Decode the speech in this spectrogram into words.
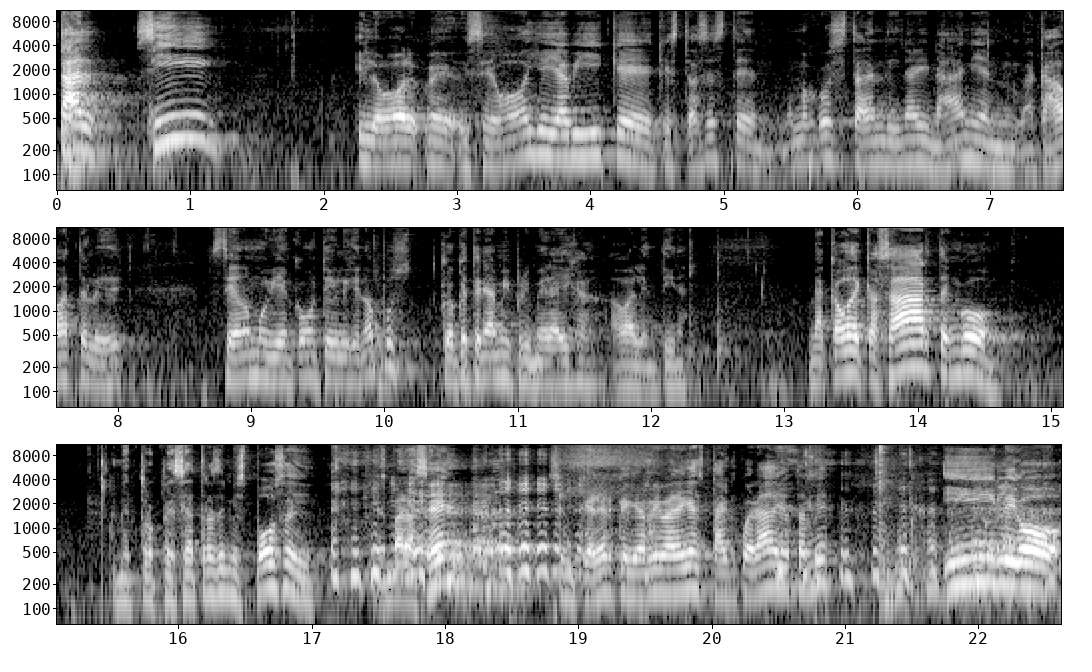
Tal, sí. Y luego me dice, oye, ya vi que, que estás, este, no me acuerdo si estaba en Dinar y en Acábatelo. Y estoy yendo muy bien, ¿cómo te digo? Le dije, no, pues creo que tenía mi primera hija, a Valentina. Me acabo de casar, tengo, me tropecé atrás de mi esposa y me embaracé, sin querer, que allá arriba de ella está encuerada, yo también. Y le digo,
